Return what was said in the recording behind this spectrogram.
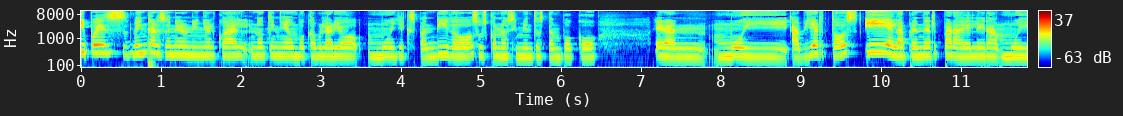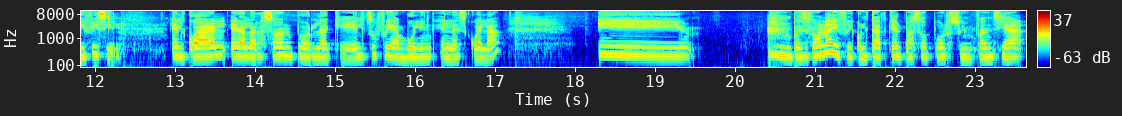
Y pues Ben Carson era un niño el cual no tenía un vocabulario muy expandido, sus conocimientos tampoco eran muy abiertos y el aprender para él era muy difícil, el cual era la razón por la que él sufría bullying en la escuela. Y pues fue una dificultad que él pasó por su infancia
